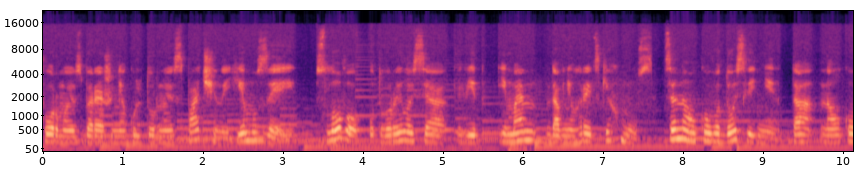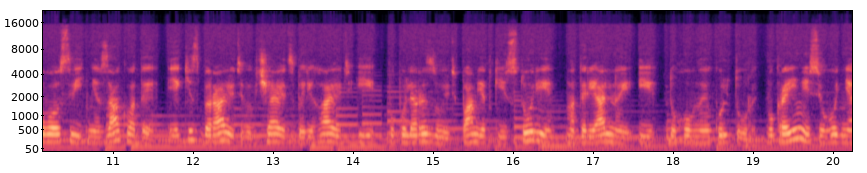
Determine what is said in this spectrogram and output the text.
формою збереження культурної спадщини є музеї. Слово утворилося від імен давньогрецьких муз. Це науково-дослідні та науково-освітні заклади, які збирають, вивчають, зберігають і популяризують пам'ятки історії, матеріальної і духовної культури. В Україні сьогодні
